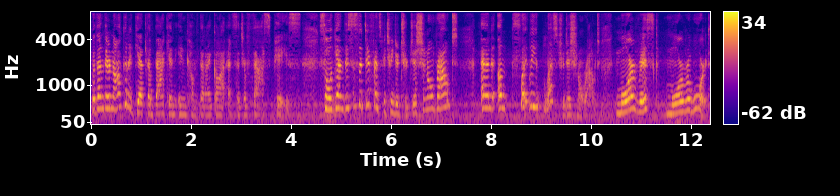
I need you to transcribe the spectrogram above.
But then they're not going to get the back end income that I got at such a fast pace. So, again, this is the difference between a traditional route and a slightly less traditional route. More risk, more reward.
